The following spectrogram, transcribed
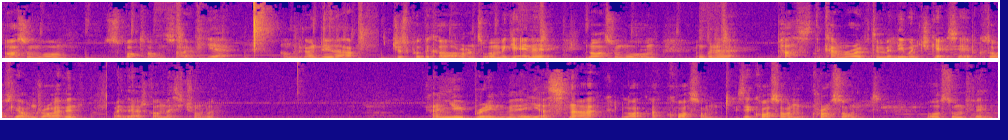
nice and warm, spot on. So yeah, I'm gonna go and do that. Just put the car on, so when we get in it, nice and warm, I'm gonna pass the camera over to Millie when she gets here because obviously I'm driving. Right there, I've got a message from her. Can you bring me a snack like a croissant? Is it croissant? Croissant or something.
